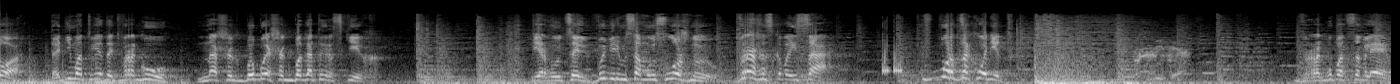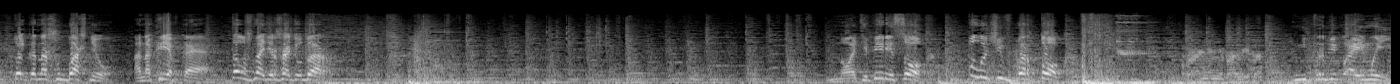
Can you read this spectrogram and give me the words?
Что, дадим отведать врагу наших ББшек богатырских. Первую цель выберем самую сложную, вражеского ИСа. В борт заходит! Врагу подставляем только нашу башню. Она крепкая, должна держать удар. Ну а теперь Исок, получив борток, Броня не пробита. непробиваемый.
